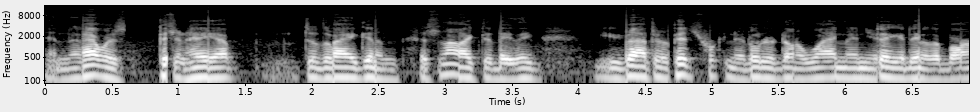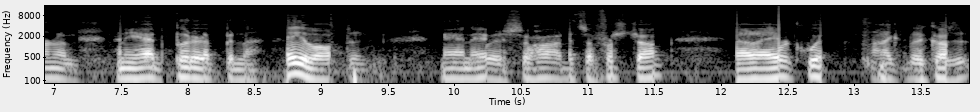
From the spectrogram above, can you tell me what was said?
and that was pitching hay up to the wagon, and it's not like today. They, you got to the pitchfork and they loaded it on a wagon, and you take it into the barn, and, and you had to put it up in the hay loft, and man, it was so hot. That's the first job that I ever quit, like, because it,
